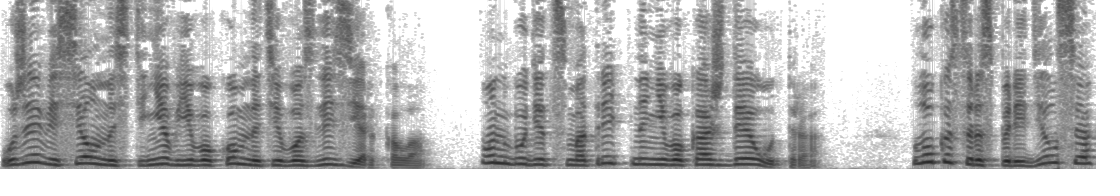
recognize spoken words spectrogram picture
уже висел на стене в его комнате возле зеркала. Он будет смотреть на него каждое утро. Лукас распорядился,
